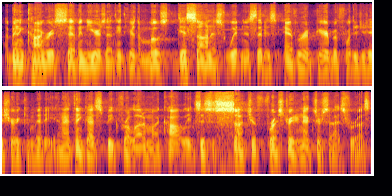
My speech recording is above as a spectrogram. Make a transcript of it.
I've been in Congress seven years. I think you're the most dishonest witness that has ever appeared before the Judiciary Committee. And I think I speak for a lot of my colleagues. This is such a frustrating exercise for us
